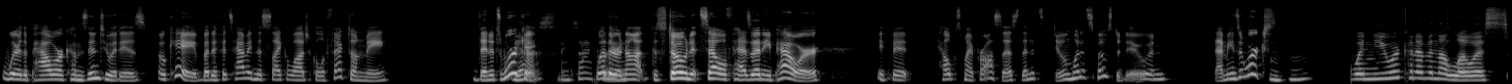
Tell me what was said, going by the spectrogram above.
where the power comes into it is okay, but if it's having this psychological effect on me, then it's working. Yes, exactly. Whether or not the stone itself has any power, if it helps my process, then it's doing what it's supposed to do. And that means it works. Mhm. When you were kind of in the lowest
